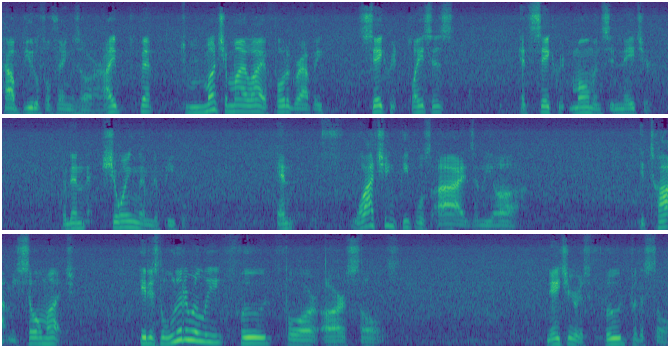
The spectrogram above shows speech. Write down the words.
how beautiful things are. I spent much of my life photographing sacred places at sacred moments in nature and then showing them to people and watching people's eyes and the awe. It taught me so much. It is literally food for our souls. Nature is food for the soul.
